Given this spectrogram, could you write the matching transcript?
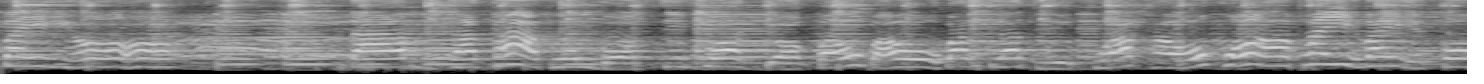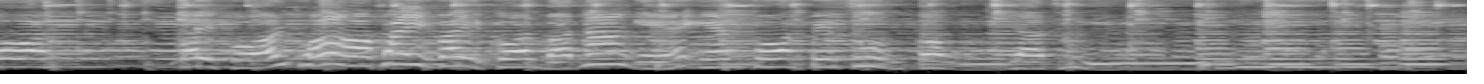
ไปโยตามศรัทธาเพื่อนบอกสิฟ้อนหยอกเบาเบาบางเทือถือขวาเขาขออภัยไว้ก่อนไปก่อนขออภัยไว้ก่อนบาดนางแอแอนก่อนไปสุ่นต้องอย่าถือ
